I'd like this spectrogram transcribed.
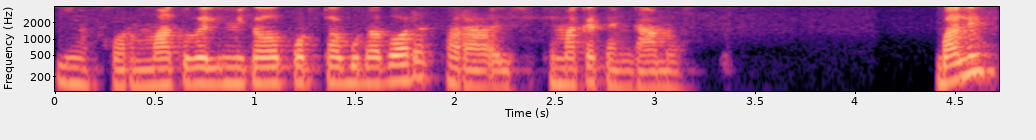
y en formato delimitado por tabuladores para el sistema que tengamos. ¿Vale?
